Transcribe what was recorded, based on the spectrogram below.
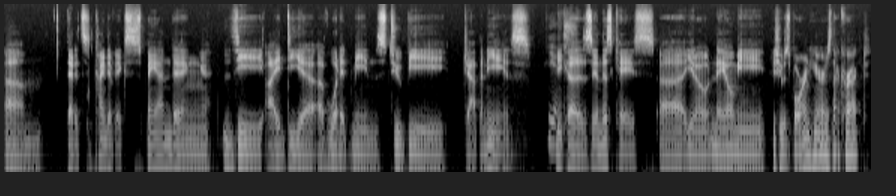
um, that it's kind of expanding the idea of what it means to be Japanese. Yes. Because in this case, uh, you know, Naomi, she was born here. Is that correct?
